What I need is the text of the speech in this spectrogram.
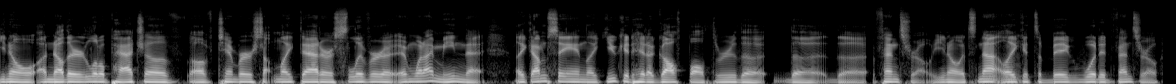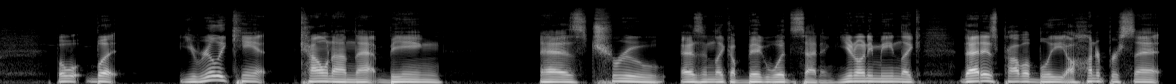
you know another little patch of of timber or something like that or a sliver. And what i mean that like i'm saying like you could hit a golf ball through the the the fence row. You know it's not mm-hmm. like it's a big wooded fence row. But but you really can't count on that being as true as in like a big wood setting. You know what i mean? Like that is probably a hundred percent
